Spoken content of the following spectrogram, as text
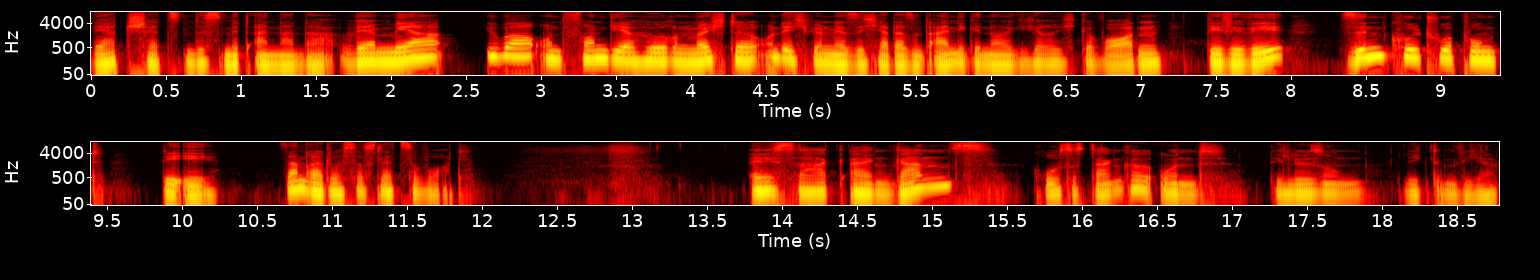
wertschätzendes Miteinander. Wer mehr über und von dir hören möchte, und ich bin mir sicher, da sind einige neugierig geworden, www.sinnkultur.de. Sandra, du hast das letzte Wort. Ich sage ein ganz großes Danke und die Lösung liegt im Wir.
